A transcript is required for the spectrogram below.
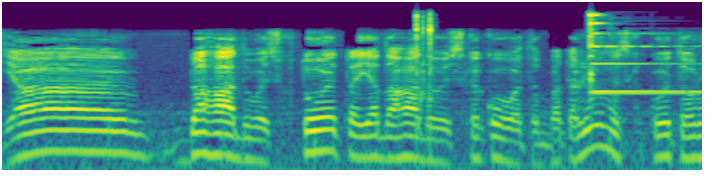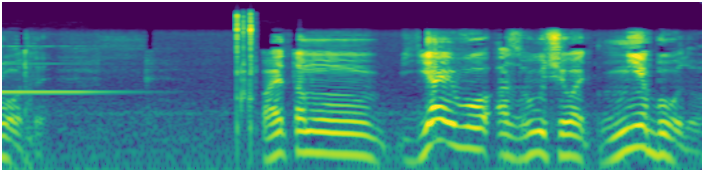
Я догадываюсь, кто это, я догадываюсь, с какого-то батальона, с какой-то роты. Поэтому я его озвучивать не буду.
